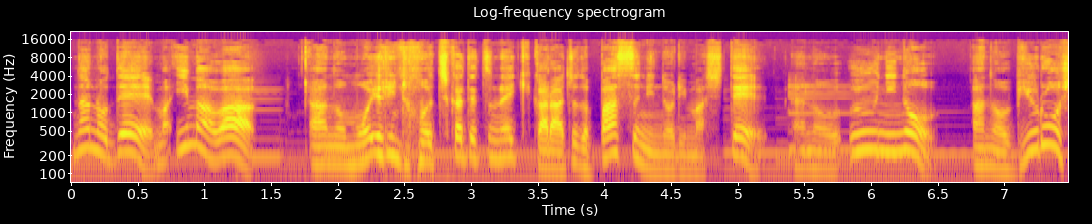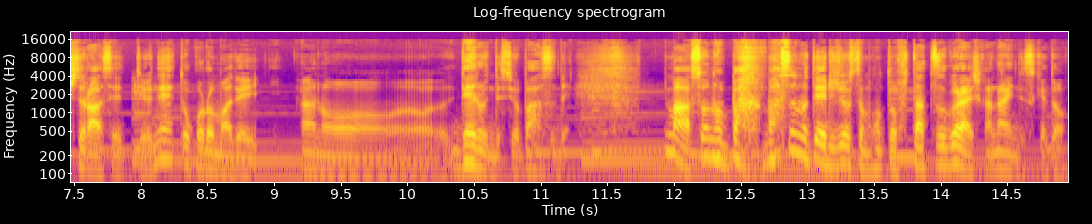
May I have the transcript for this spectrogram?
なので、まあ、今は、あの、最寄りの地下鉄の駅からちょっとバスに乗りまして、あの、 U2の、あの、 Bülowstraße っていうね、ところまで、あの、出るんですよ、バスで。まあ、その バスの出る乗車も本当2つぐらいしかないんですけど。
